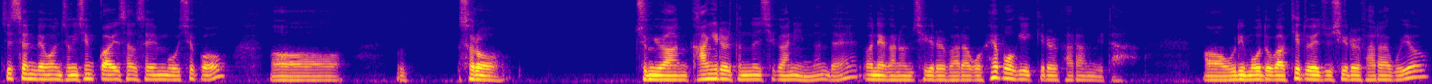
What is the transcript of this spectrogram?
지센병원 정신과 의사 선생님 모시고 어, 서로 중요한 강의를 듣는 시간이 있는데 은혜가 넘치기를 바라고 회복이 있기를 바랍니다. 어, 우리 모두가 기도해 주시기를 바라고요.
